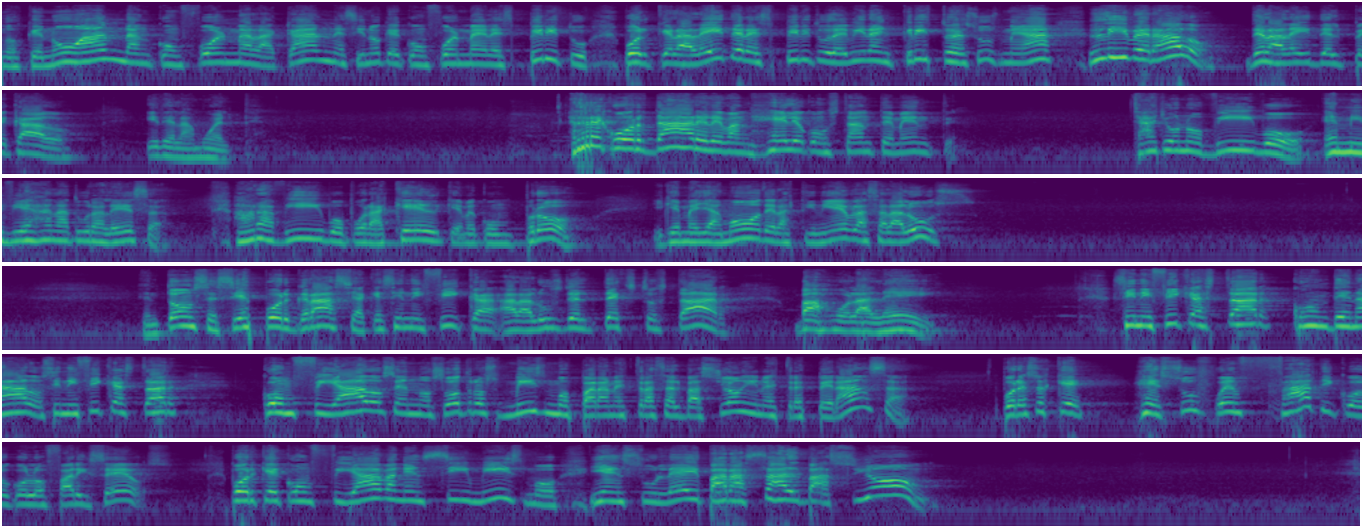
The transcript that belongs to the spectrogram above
los que no andan conforme a la carne, sino que conforme al Espíritu, porque la ley del Espíritu de vida en Cristo Jesús me ha liberado de la ley del pecado y de la muerte. Recordar el Evangelio constantemente. Ya yo no vivo en mi vieja naturaleza. Ahora vivo por aquel que me compró y que me llamó de las tinieblas a la luz. Entonces, si es por gracia, ¿qué significa a la luz del texto estar bajo la ley? Significa estar condenado, significa estar confiados en nosotros mismos para nuestra salvación y nuestra esperanza. Por eso es que Jesús fue enfático con los fariseos, porque confiaban en sí mismos y en su ley para salvación.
